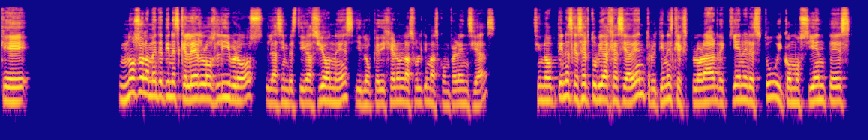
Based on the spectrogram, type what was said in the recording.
que no solamente tienes que leer los libros y las investigaciones y lo que dijeron las últimas conferencias, sino tienes que hacer tu viaje hacia adentro y tienes que explorar de quién eres tú y cómo sientes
